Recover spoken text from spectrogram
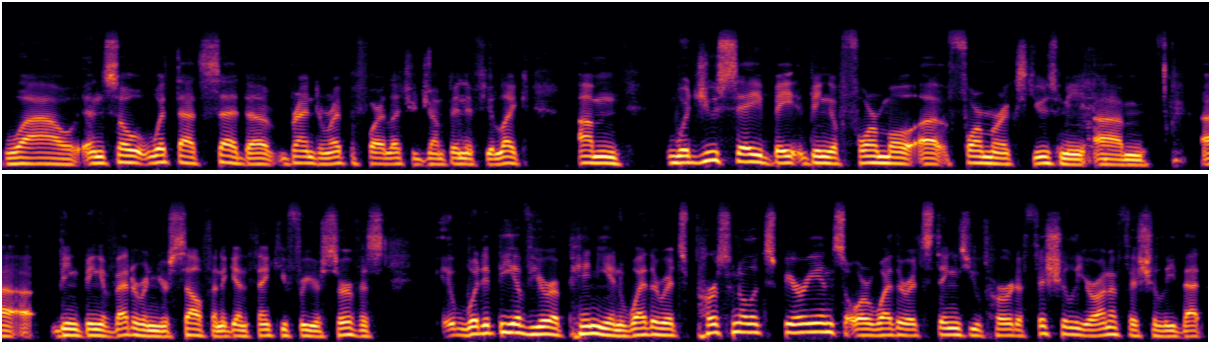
Wow. And so, with that said, uh, Brandon, right before I let you jump in, if you like, um, would you say ba- being a formal uh, former, excuse me, um, uh, being being a veteran yourself, and again, thank you for your service. Would it be of your opinion, whether it's personal experience or whether it's things you've heard officially or unofficially, that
